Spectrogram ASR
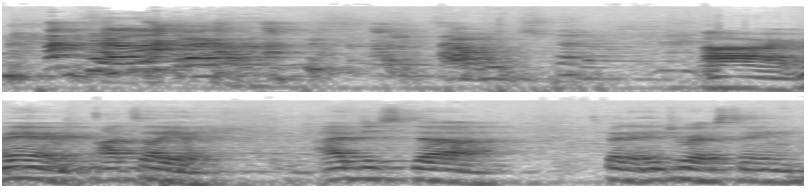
All right, man. I'll tell you. I just uh, it's been an interesting.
